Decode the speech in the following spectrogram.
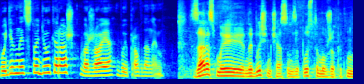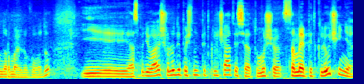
Будівництво дюкера ж вважає виправданим. Зараз ми найближчим часом запустимо вже питну нормальну воду. І я сподіваюся, що люди почнуть підключатися, тому що саме підключення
